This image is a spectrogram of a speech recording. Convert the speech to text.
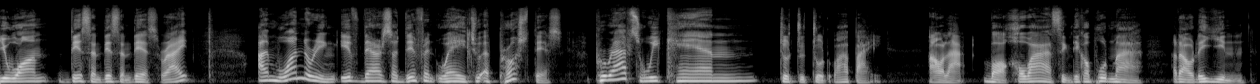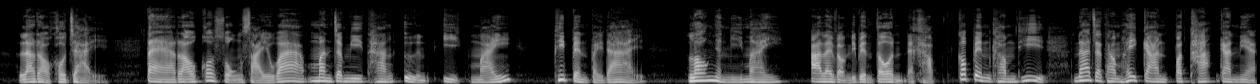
you want this and this and this right I'm wondering if there's a different way to approach this perhaps we can จุดๆว่าไป เอาละบอกเขาว่าสิ่งที่เขาพูดมา เราได้ยินและเราเข้าใจ แต่เราก็สงสัยว่ามันจะมีทางอื่นอีกไหม ที่เป็นไปได้ ลองอย่างนี้ไหม อะไรแบบนี้เป็นต้นนะครับ ก็เป็นคำที่น่าจะทำให้การปะทะกันเนี่ย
